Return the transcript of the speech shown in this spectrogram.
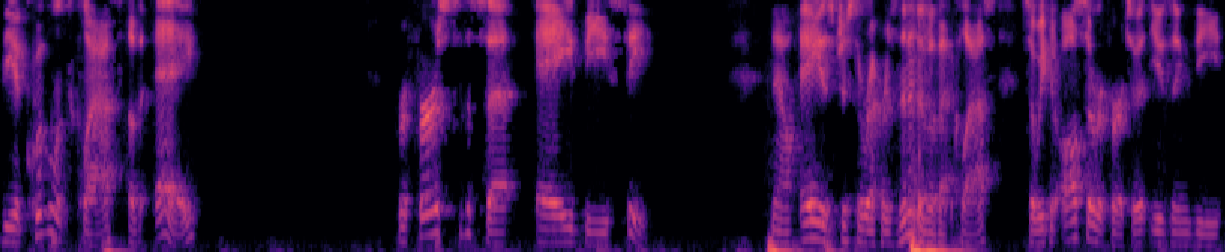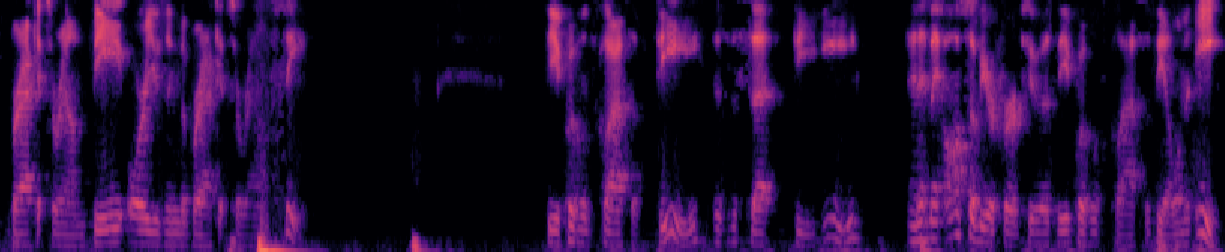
the equivalence class of A refers to the set A, B, C. Now, A is just a representative of that class, so we could also refer to it using the brackets around B or using the brackets around C. The equivalence class of D is the set DE, and it may also be referred to as the equivalence class of the element E.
